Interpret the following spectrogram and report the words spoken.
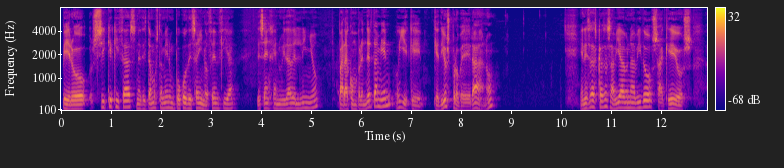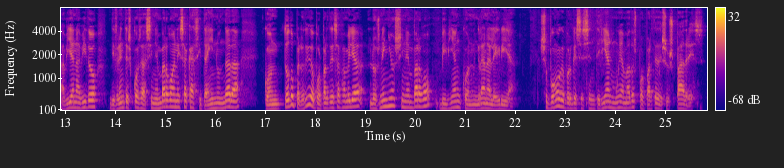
pero sí que quizás necesitamos también un poco de esa inocencia, de esa ingenuidad del niño para comprender también, oye, que, que Dios proveerá, ¿no? En esas casas habían habido saqueos, habían habido diferentes cosas. Sin embargo, en esa casita inundada, con todo perdido por parte de esa familia, los niños, sin embargo, vivían con gran alegría. Supongo que porque se sentirían muy amados por parte de sus padres.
